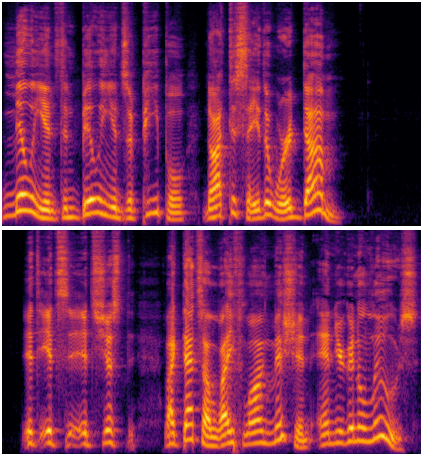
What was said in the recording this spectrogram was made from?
millions and billions of people not to say the word dumb. It, it's, it's just, like that's a lifelong mission and you're going to lose.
